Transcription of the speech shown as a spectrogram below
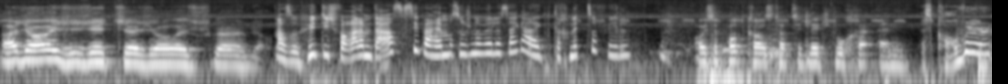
Also, es ist jetzt äh, äh, ja. Also heute war vor allem das, was haben wir sonst noch sagen? Eigentlich nicht so viel. Unser Podcast hat seit letzter Woche ein, ein Cover.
